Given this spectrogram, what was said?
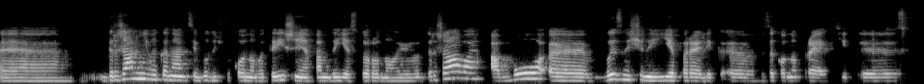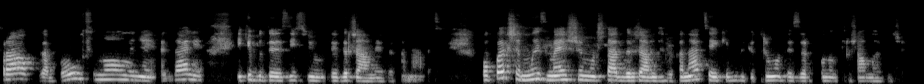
Е, Державні виконавці будуть виконувати рішення там, де є стороною держава, або е, визначений є перелік в законопроекті е, справ там, про усиновлення і так далі, які буде здійснювати державний виконавець. По-перше, ми зменшуємо штат державних виконавців, які будуть утримуватися за рахунок державного бюджету.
